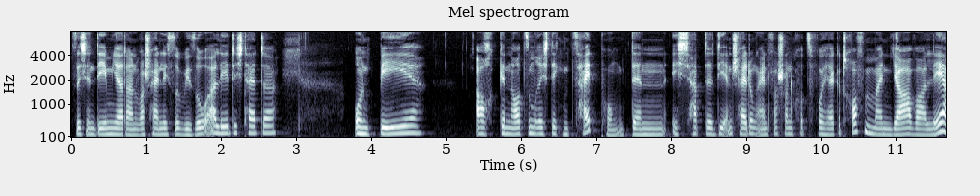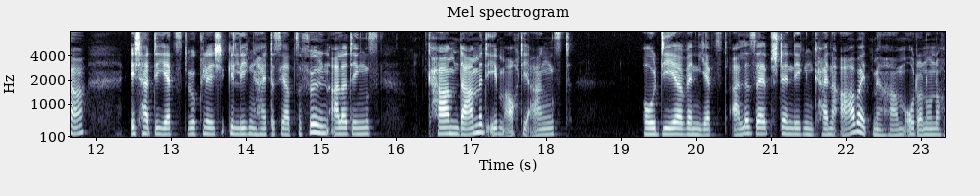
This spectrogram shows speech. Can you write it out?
sich in dem Jahr dann wahrscheinlich sowieso erledigt hätte. Und B, auch genau zum richtigen Zeitpunkt, denn ich hatte die Entscheidung einfach schon kurz vorher getroffen. Mein Jahr war leer. Ich hatte jetzt wirklich Gelegenheit, das Jahr zu füllen. Allerdings kam damit eben auch die Angst, oh dear, wenn jetzt alle Selbstständigen keine Arbeit mehr haben oder nur noch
